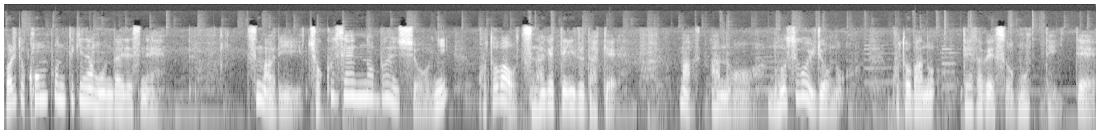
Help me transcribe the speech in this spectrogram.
割と根本的な問題ですね。つまり直前の文章に言葉をつなげているだけ、まあ、あのものすごい量の言葉のデータベースを持っていて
